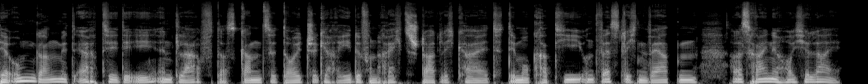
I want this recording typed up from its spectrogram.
Der Umgang mit RTDE entlarvt das ganze deutsche Gerede von Rechtsstaatlichkeit, Demokratie und westlichen Werten als reine Heuchelei,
